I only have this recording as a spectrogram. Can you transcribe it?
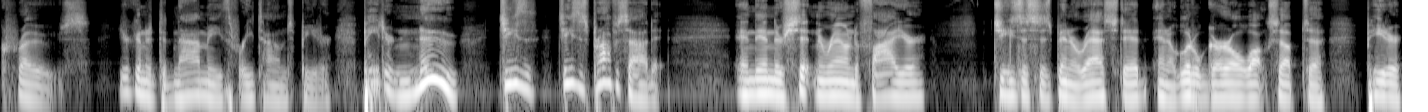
crows, you're going to deny me three times, Peter. Peter knew Jesus. Jesus prophesied it. And then they're sitting around a fire. Jesus has been arrested, and a little girl walks up to Peter.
